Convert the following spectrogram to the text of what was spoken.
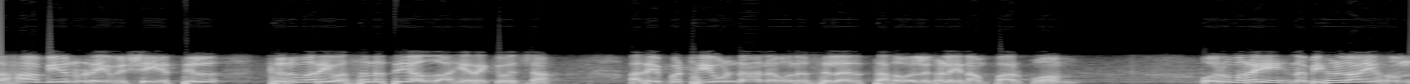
சஹாபியனுடைய விஷயத்தில் திருமறை வசனத்தை அல்லாஹ் இறக்கி வச்சான். அதை பற்றி உண்டான ஒரு சில தகவல்களை நாம் பார்ப்போம். ஒருமுறை நபிகள் நாயகம்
